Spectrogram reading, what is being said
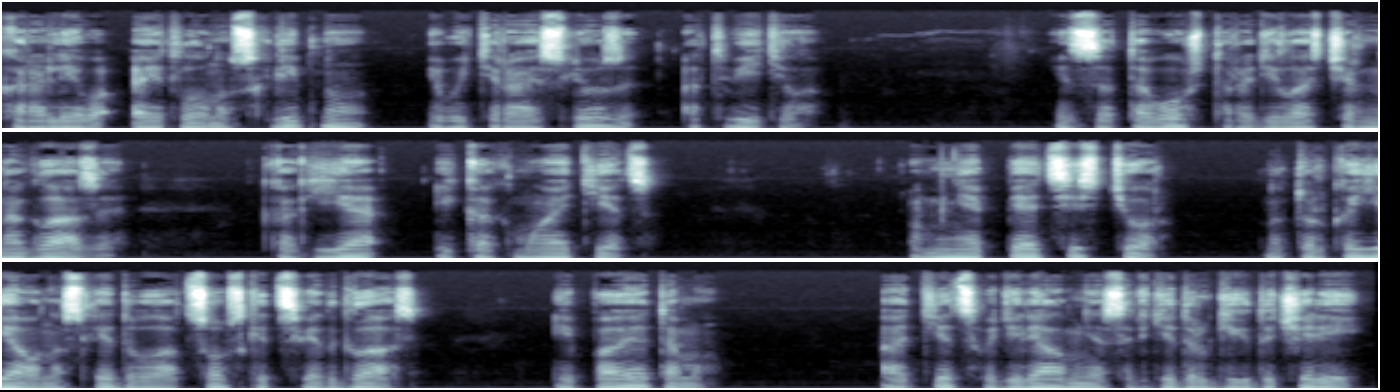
Королева Айтлону всхлипнула и, вытирая слезы, ответила. Из-за того, что родилась черноглазая, как я и как мой отец. У меня пять сестер, но только я унаследовал отцовский цвет глаз, и поэтому отец выделял меня среди других дочерей.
